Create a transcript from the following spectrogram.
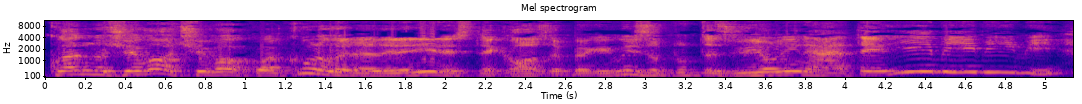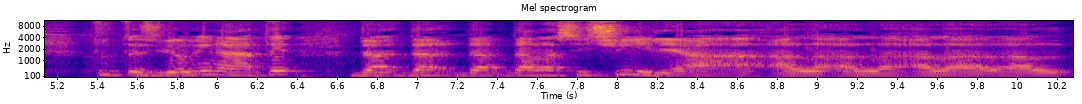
quando ce vo, ce vo, qualcuno me le deve dire queste cose, perché qui sono tutte sviolinate, tutte sviolinate da, da, da, dalla Sicilia al, al, al,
